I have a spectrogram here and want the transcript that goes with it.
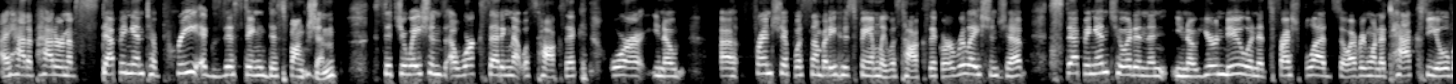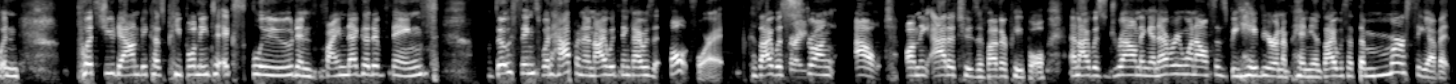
I had a pattern of stepping into pre-existing dysfunction, situations, a work setting that was toxic, or, you know, a friendship with somebody whose family was toxic or a relationship stepping into it and then you know you're new and it's fresh blood so everyone attacks you and puts you down because people need to exclude and find negative things, those things would happen and I would think I was at fault for it because I was right. strung out on the attitudes of other people and I was drowning in everyone else's behavior and opinions. I was at the mercy of it.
